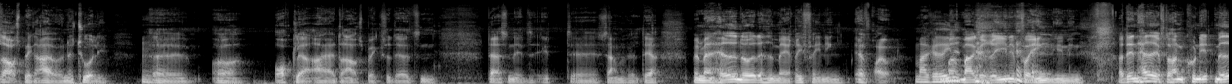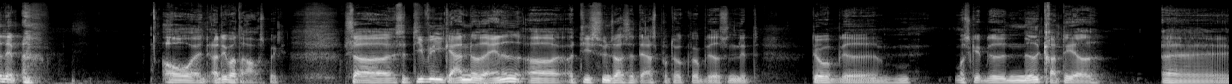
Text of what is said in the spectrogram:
Dragsbæk ejer jo naturligt, mm. øh, og Orkla ejer Dragsbæk, så det er sådan, der er sådan et, et uh, sammenfald der. Men man havde noget, der hed Mejeriforeningen. Øh, Margarine. Ma- Margarineforeningen. og den havde efterhånden kun et medlem. og, og det var Dragsbæk. Så, så de ville gerne noget andet, og, og de synes også, at deres produkt var blevet sådan lidt, det var blevet, måske blevet nedgraderet øh,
